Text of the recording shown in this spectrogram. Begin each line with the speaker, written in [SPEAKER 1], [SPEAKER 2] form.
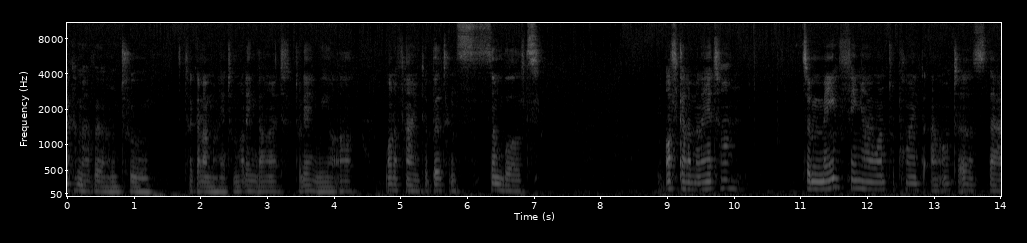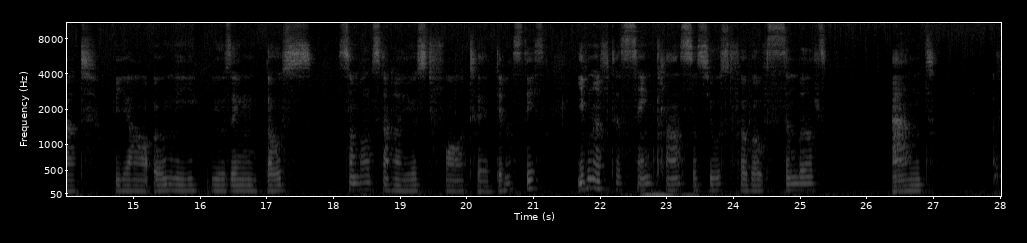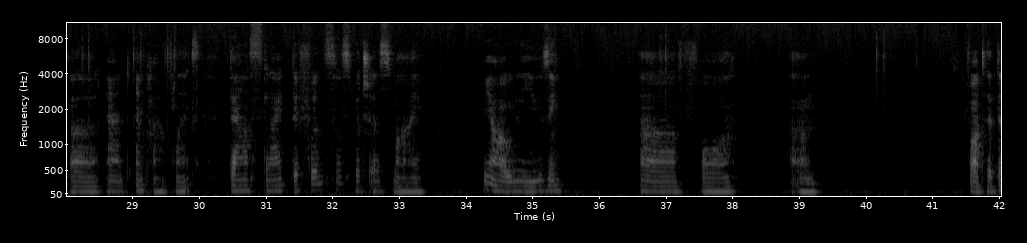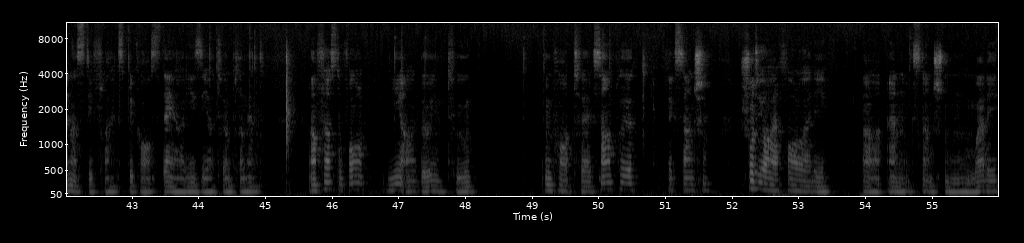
[SPEAKER 1] Welcome everyone to Trigonometer Modding Guide. Today we are modifying the built-in symbols of Galimulator. The main thing I want to point out is that we are only using those symbols that are used for the dynasties. Even if the same class is used for both symbols and uh, and empire flags. There are slight differences, which is why we are only using uh, for um, for the dynasty flags because they are easier to implement. Now, first of all, we are going to import the example extension. Should you have already uh, an extension ready,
